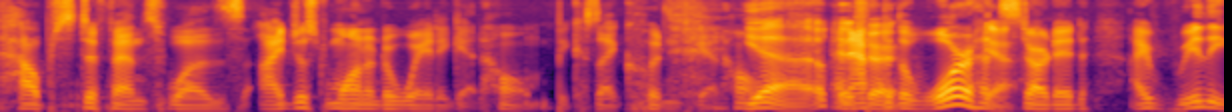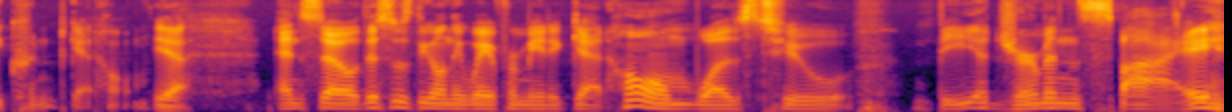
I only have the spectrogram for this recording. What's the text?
haupt's defense was i just wanted a way to get home because i couldn't get home Yeah, okay, and after sure. the war had Yeah. started i really couldn't get home Yeah. And so this was the only way for me to get home was to be a German spy,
